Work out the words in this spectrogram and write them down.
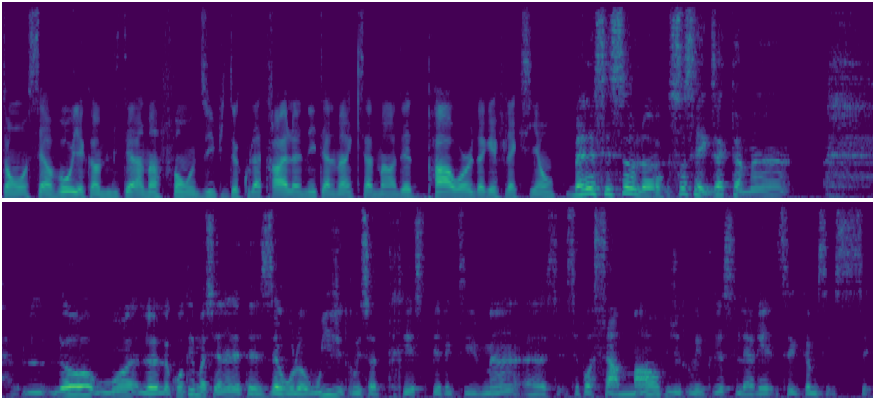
ton cerveau il a comme littéralement fondu puis te coulé à travers le nez tellement que ça demandait de power de réflexion. Ben là, c'est ça, là. Ça, c'est exactement. Là, moi, le, le côté émotionnel était zéro, là. Oui, j'ai trouvé ça triste, puis effectivement, euh, c'est pas sa mort que j'ai trouvé triste, c'est la ré- c'est comme. c'est-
